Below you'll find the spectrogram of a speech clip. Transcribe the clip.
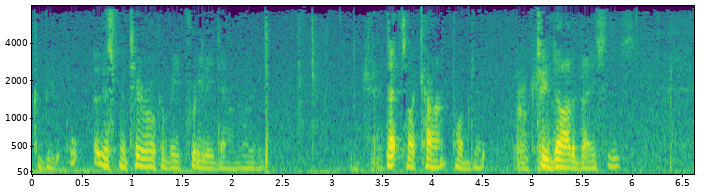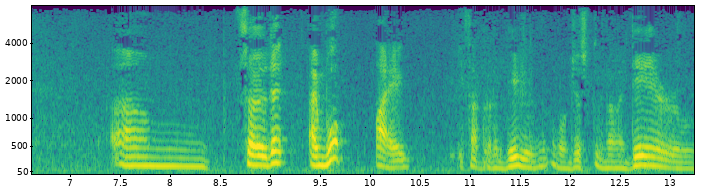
could be this material can be freely downloaded. Okay. That's our current project Okay. two databases. Um, so that and what I, if I've got a vision or just an idea or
